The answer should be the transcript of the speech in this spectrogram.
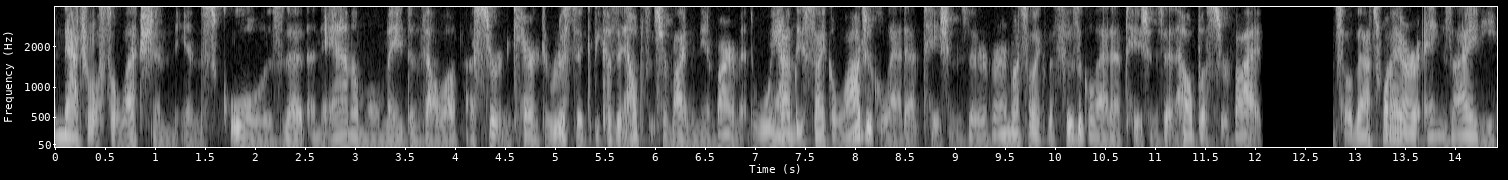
natural selection in school is that an animal may develop a certain characteristic because it helps it survive in the environment. We have these psychological adaptations that are very much like the physical adaptations that help us survive. So that's why our anxiety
